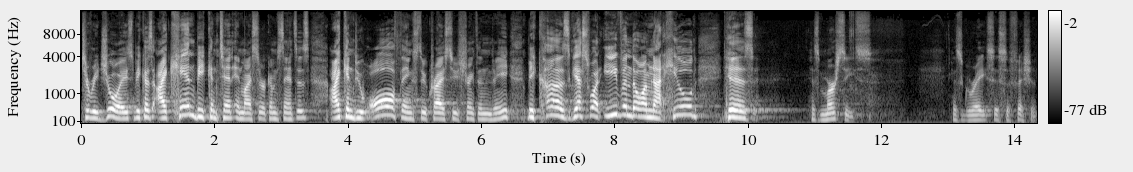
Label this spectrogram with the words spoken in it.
to rejoice because I can be content in my circumstances. I can do all things through Christ who strengthens me because guess what? Even though I'm not healed, his, his mercies, His grace is sufficient.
